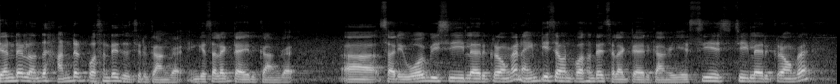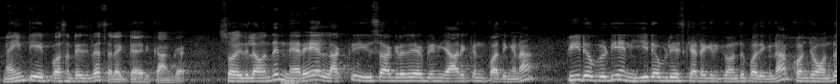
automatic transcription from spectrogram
ஜென்ரல் வந்து ஹண்ட்ரட் பர்சன்டேஜ் வச்சுருக்காங்க. இங்கே செலக்ட் ஆகியிருக்காங்க சாரி ஓபிசியில் இருக்கிறவங்க 97% செவன் பர்சன்டேஜ் செலக்ட் ஆகியிருக்காங்க எஸ்சி எஸ்டியில் இருக்கிறவங்க 98% எயிட் பர்சன்டேஜில் செலக்ட் ஆகியிருக்காங்க ஸோ இதில் வந்து நிறைய லக்கு யூஸ் ஆகுறது அப்படின்னு யாருக்குன்னு பார்த்தீங்கன்னா பிடபிள்யூடி அண்ட் இடபிள்யூஎஸ் கேட்டகரிக்கு வந்து பார்த்திங்கன்னா கொஞ்சம் வந்து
